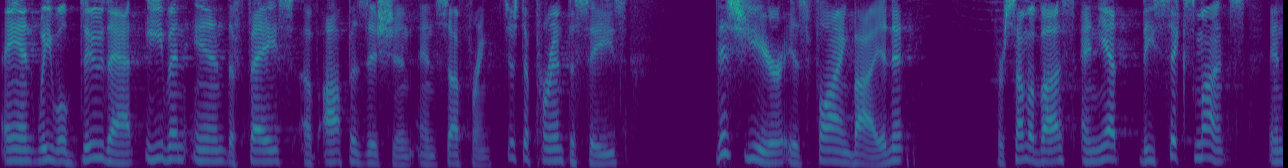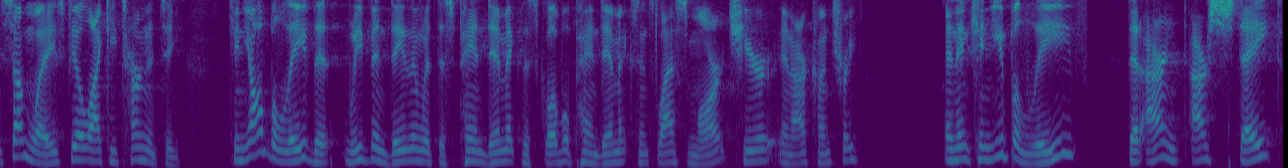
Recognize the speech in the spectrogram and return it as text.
and we will do that even in the face of opposition and suffering. Just a parenthesis. This year is flying by, isn't it? For some of us, and yet these six months in some ways feel like eternity. Can y'all believe that we've been dealing with this pandemic, this global pandemic since last March here in our country? And then can you believe that our, our state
